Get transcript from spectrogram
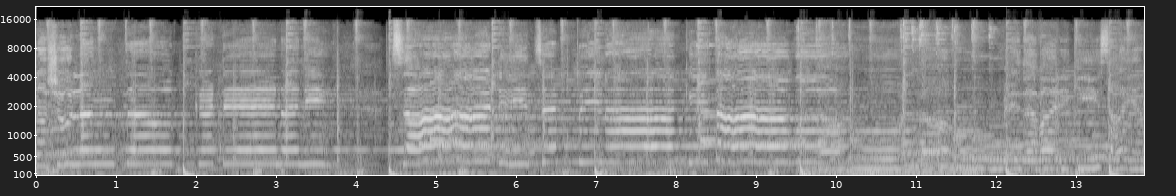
మనుషులంతా ఒక్కటేనని సాటి చెప్పిన కితాబు. పేదవారికి సాయం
